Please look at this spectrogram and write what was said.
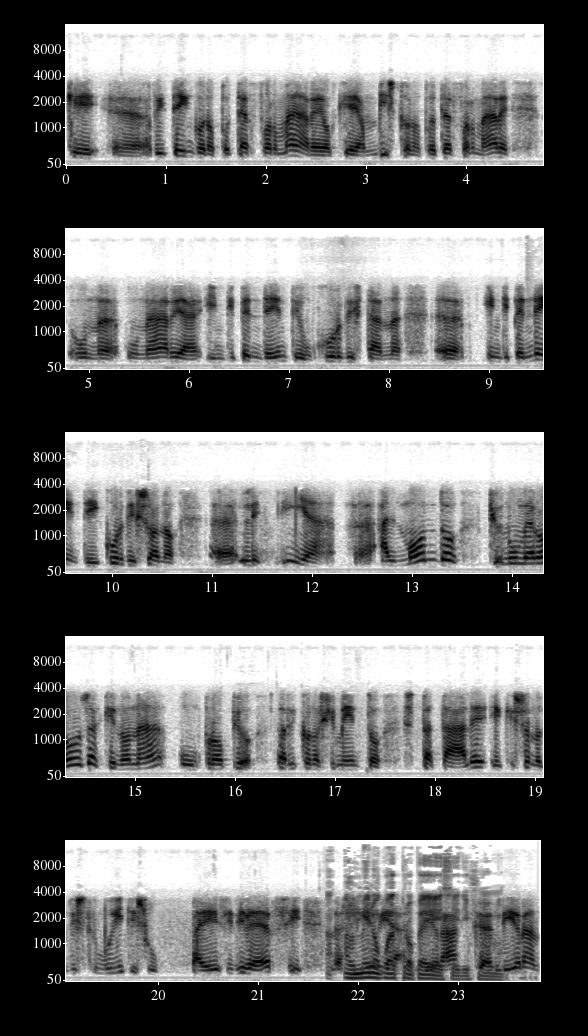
che eh, ritengono poter formare o che ambiscono poter formare un, un'area indipendente, un Kurdistan eh, indipendente. I curdi sono eh, l'etnia eh, al mondo più numerosa che non ha un proprio riconoscimento statale e che sono distribuiti su paesi diversi, almeno Siria, quattro paesi, l'Iraq, diciamo. l'Iran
